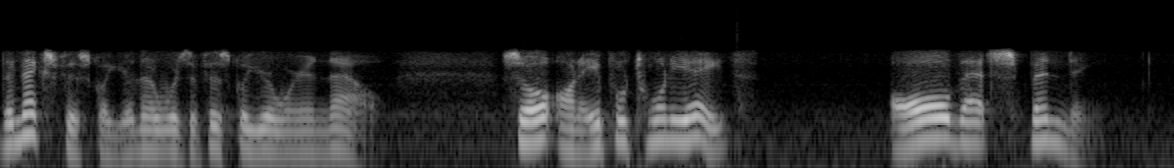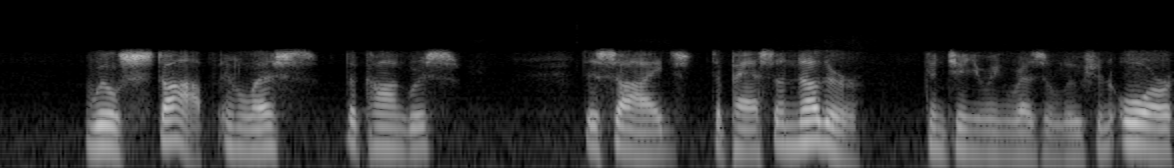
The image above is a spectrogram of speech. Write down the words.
the next fiscal year. In other words, the fiscal year we're in now. So on April 28th, all that spending will stop unless the Congress decides to pass another continuing resolution or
